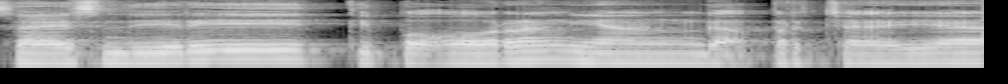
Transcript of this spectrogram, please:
Saya sendiri tipe orang yang nggak percaya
